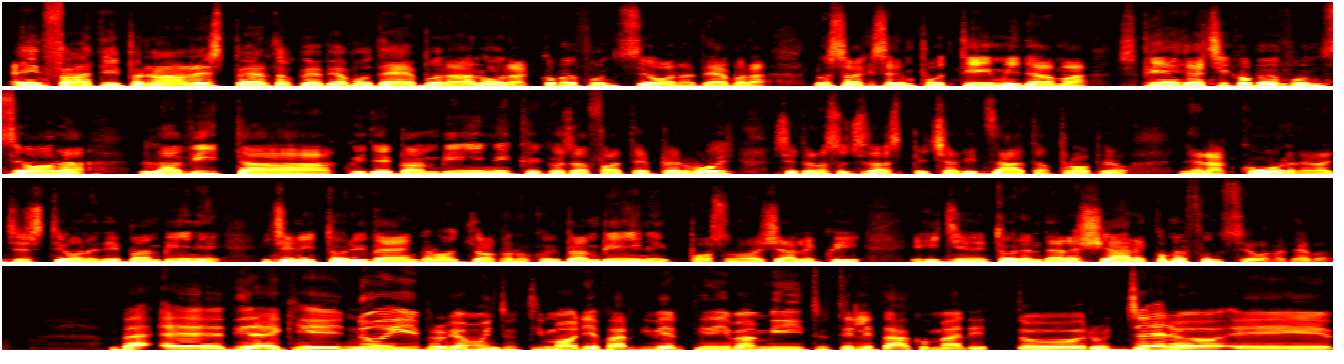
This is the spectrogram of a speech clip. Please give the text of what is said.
E infatti il personale esperto qui abbiamo Deborah. Allora, come funziona Deborah? Lo so che sei un po' timida, ma spiegaci come funziona la vita qui dei bambini, che cosa fate per voi? Siete una società specializzata proprio nella cura, nella gestione dei bambini, i genitori vengono, giocano con i bambini, possono lasciarli qui e i genitori andare a sciare, come funziona Deborah? Beh, eh, direi che noi proviamo in tutti i modi a far divertire i bambini di tutte le età, come ha detto Ruggero, e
